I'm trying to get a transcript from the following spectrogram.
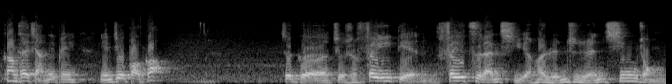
刚才讲那篇研究报告，这个就是非典非自然起源和人质人新种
